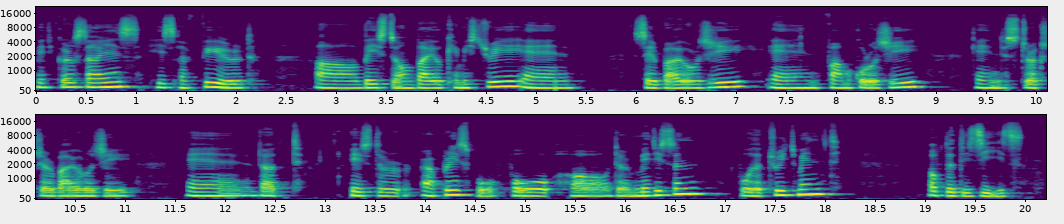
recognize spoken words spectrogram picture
medical science is a field uh, based on biochemistry and cell biology and pharmacology and structural biology. And that is the uh, principle for uh, the medicine for the treatment of the disease.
